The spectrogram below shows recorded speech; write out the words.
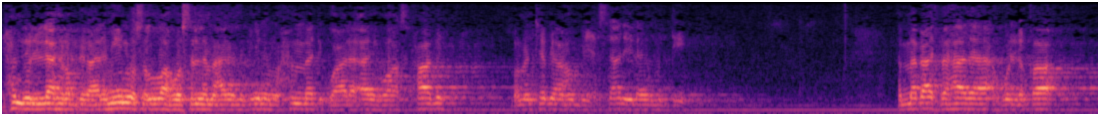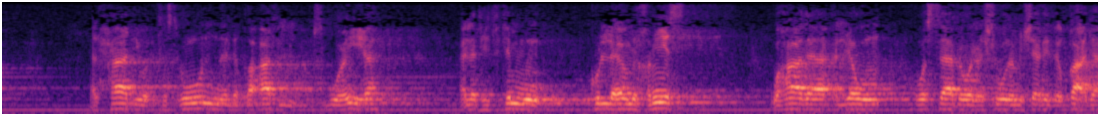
الحمد لله رب العالمين وصلى الله وسلم على نبينا محمد وعلى آله وأصحابه ومن تبعهم بإحسان إلى يوم الدين. أما بعد فهذا هو اللقاء الحادي والتسعون من اللقاءات الأسبوعية التي تتم كل يوم خميس وهذا اليوم هو السابع والعشرون من شهر ذي القعدة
